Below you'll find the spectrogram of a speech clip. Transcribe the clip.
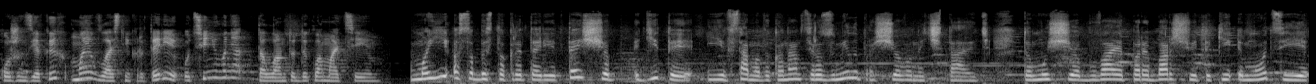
кожен з яких має власні критерії оцінювання таланту декламації. Мої особисто критерії те, щоб діти і саме виконавці розуміли, про що вони читають, тому що буває перебарщують такі емоції,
